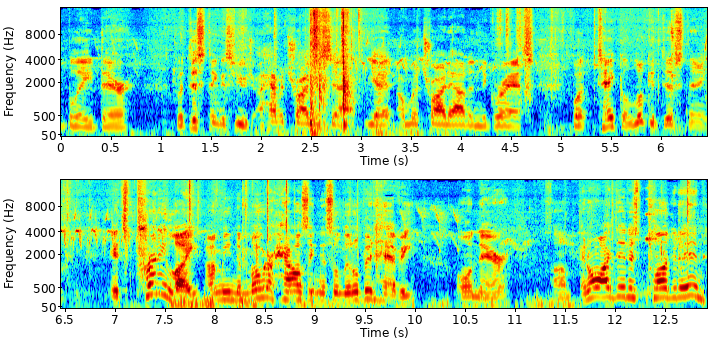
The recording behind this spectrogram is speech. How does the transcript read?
blade there. But this thing is huge. I haven't tried this out yet. I'm gonna try it out in the grass. But take a look at this thing. It's pretty light. I mean, the motor housing is a little bit heavy on there. Um, and all I did is plug it in.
